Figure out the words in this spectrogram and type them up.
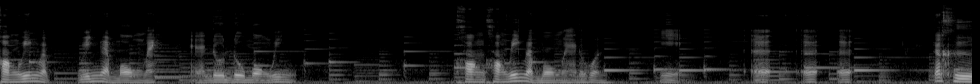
คองวิ่งแบบวิ่งแบบมงไหมดูดูมงวิ่งคองคองวิ่งแบบมงไหมทุกคนนี่เออเออเออก็คือ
